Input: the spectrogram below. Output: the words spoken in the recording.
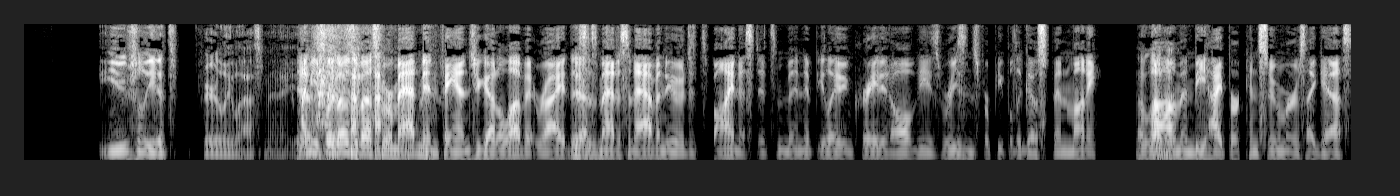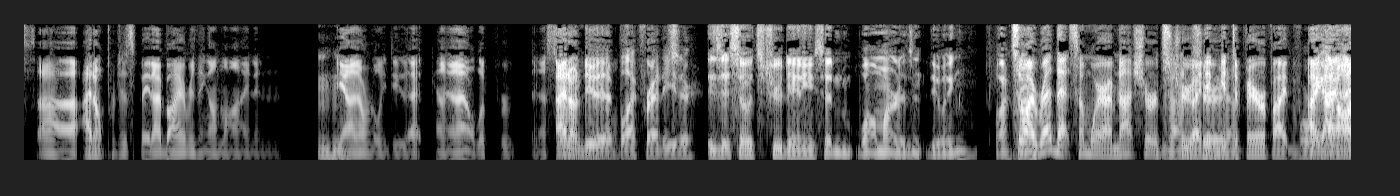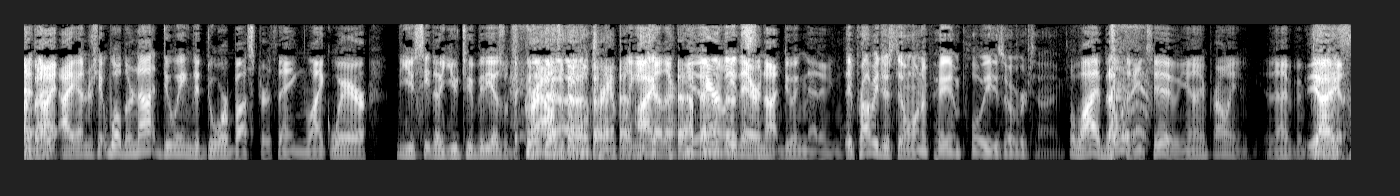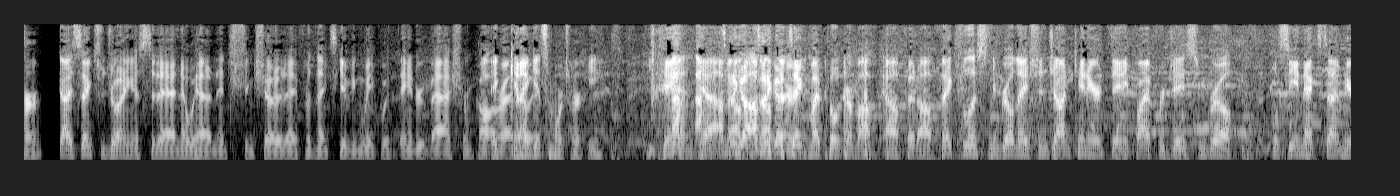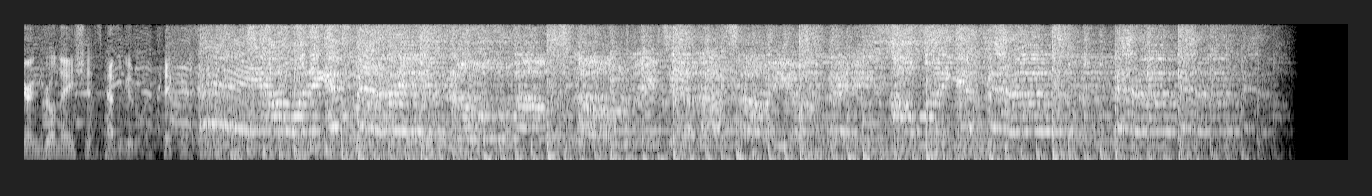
usually it's fairly last minute. I mean, for those of us who are Mad Men fans, you got to love it, right? This Yeah. is Madison Avenue at its finest. It's manipulated and created all these reasons for people to go spend money. I love um, and be hyper consumers, I guess. Uh, I don't participate. I buy everything online, and Mhm. yeah, I don't really do that kind of. And I don't look for. I don't do it at Black Friday either. Is it so? It's true, Danny. You said Walmart isn't doing Black So Friday? I read that somewhere. I'm not sure it's Not true. I didn't get no. to verify it before we I- got I- on, but I- I, I understand. Well, they're not doing the doorbuster thing, like where you see the YouTube videos with the crowds of people trampling each I- other. yeah, Apparently, they're not doing that anymore. They probably just don't want to pay employees overtime. Well, liability too. You know, you probably if people Yeah. get hurt. Guys, thanks for joining us today. I know we had an interesting show today for Thanksgiving week with Andrew Bash from Hey, Colorado. can I get some more turkey? You can. Yeah, I'm gonna go. I'm gonna go there. take my pilgrim off, outfit off. Thanks for listening to Grill Nation. John Kenny here, Danny Pfeiffer, Jason Grill. We'll see you next time here on Grill Nation. Have a good one. Take care.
